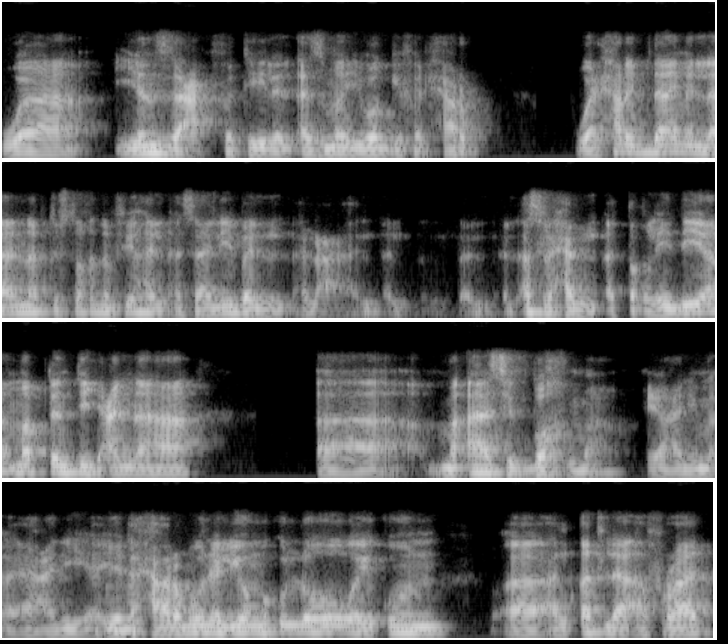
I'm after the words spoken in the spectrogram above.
وينزع فتيل الأزمة يوقف الحرب. والحرب دائما لأنها بتستخدم فيها الأساليب الأسلحة التقليدية ما بتنتج عنها مآسي ضخمة يعني يعني يتحاربون اليوم كله ويكون القتلى أفراد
